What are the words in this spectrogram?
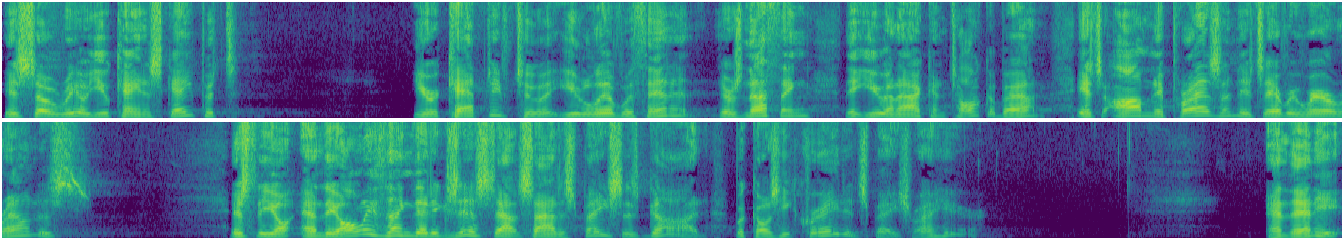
It's so real you can't escape it. You're captive to it. You live within it. There's nothing that you and I can talk about. It's omnipresent, it's everywhere around us. It's the, and the only thing that exists outside of space is God because He created space right here. And then He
